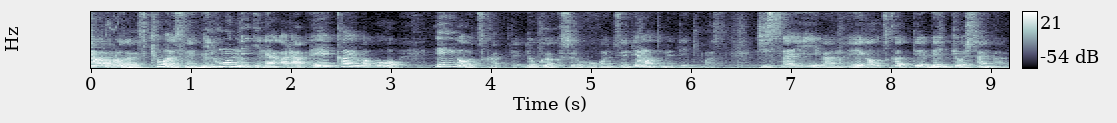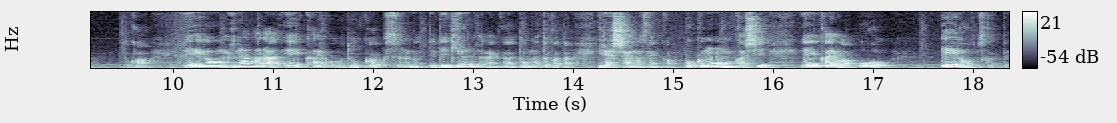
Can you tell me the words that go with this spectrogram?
じゃあ、ブローダーです。今日はですね、日本にいながら英会話を映画を使って独学する方法についてまとめていきます。実際、あの映画を使って勉強したいなとか、映画を見ながら英会話を独学するのってできるんじゃないかなと思った方いらっしゃいませんか？僕も昔、英会話を映画を使って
